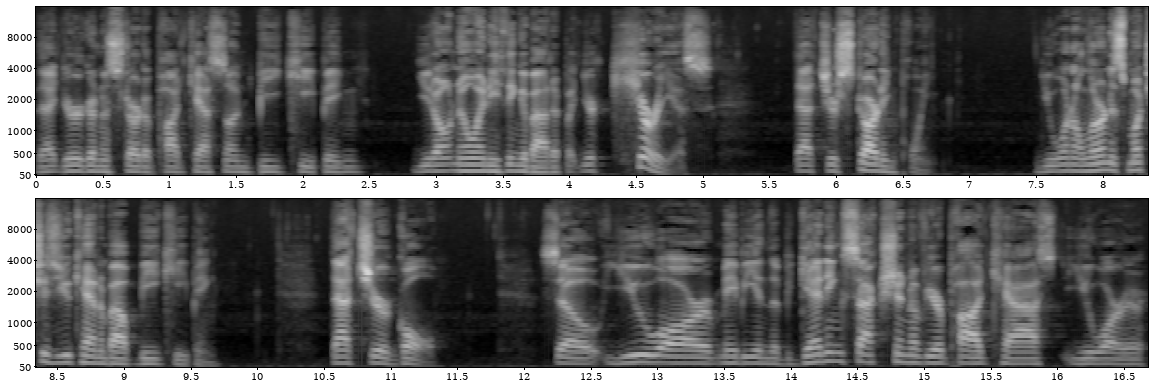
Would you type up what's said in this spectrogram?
that you're going to start a podcast on beekeeping. You don't know anything about it, but you're curious. That's your starting point. You want to learn as much as you can about beekeeping. That's your goal. So you are maybe in the beginning section of your podcast, you are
